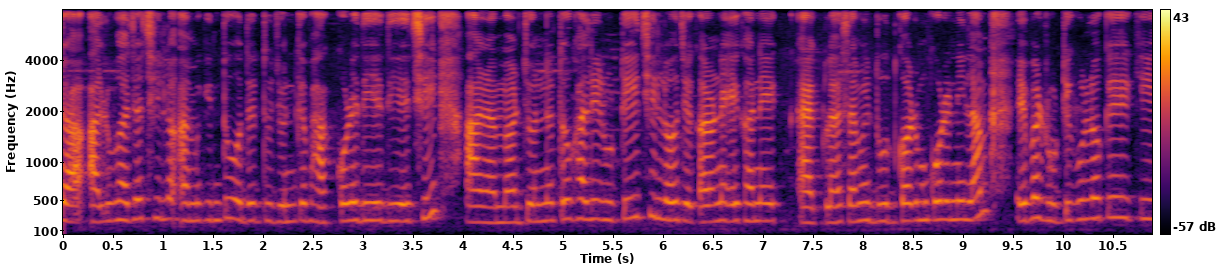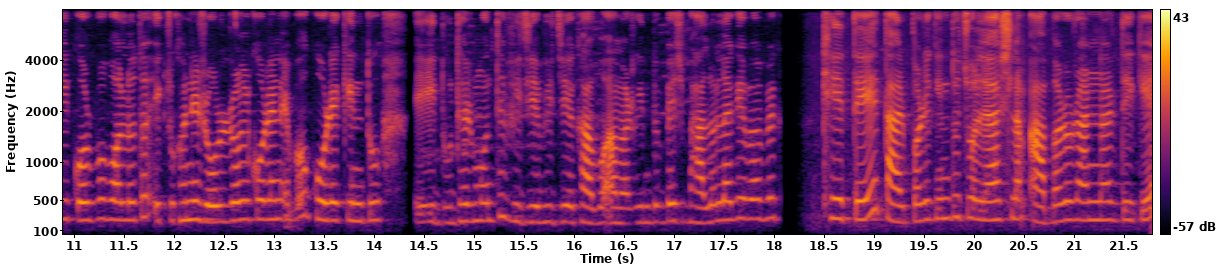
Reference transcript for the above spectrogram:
যা আলু ভাজা ছিল, আমি কিন্তু ওদের দুজনকে ভাগ করে দিয়ে দিয়েছি। আর আমার জন্য তো খালি রুটিই ছিল, যে কারণে এখানে এক গ্লাস আমি দুধ গরম করে নিলাম। এবার রুটিগুলোকে কি করব বলো তো? একটুখানি রোল রোল করে নেব, করে কিন্তু এই দুধের মধ্যে ভিজিয়ে ভিজিয়ে খাব। আমার কিন্তু বেশ ভালো লাগে এভাবে খেতে, তারপরে কিন্তু চলে আসলাম আবারও রান্নার দিকে।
